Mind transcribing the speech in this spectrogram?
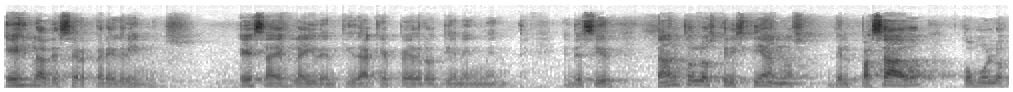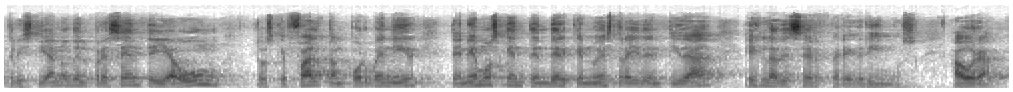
Es la de ser peregrinos. Esa es la identidad que Pedro tiene en mente. Es decir, tanto los cristianos del pasado como los cristianos del presente y aún los que faltan por venir, tenemos que entender que nuestra identidad es la de ser peregrinos. Ahora,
